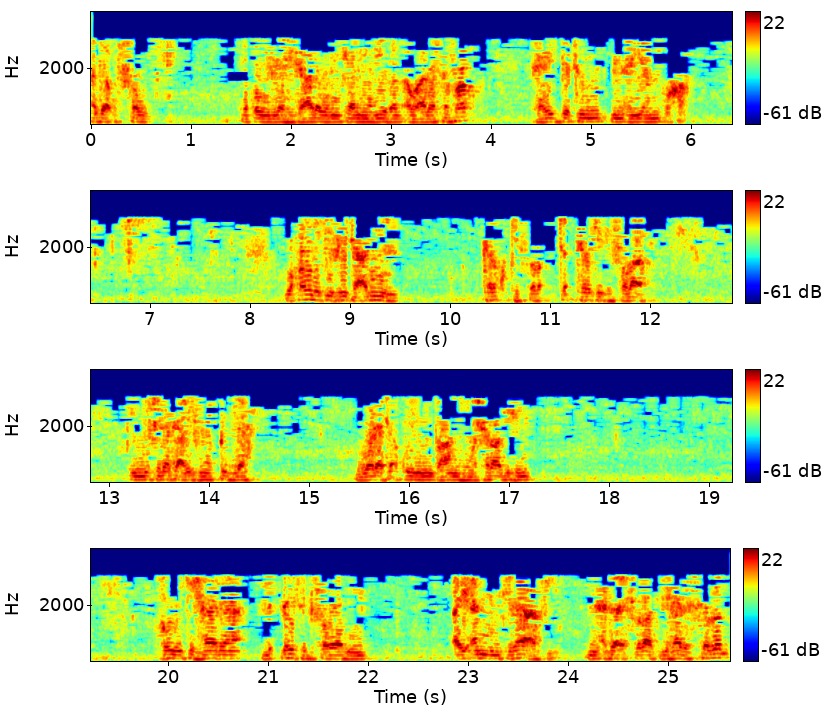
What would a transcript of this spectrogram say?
أداء الصوم. لقول الله تعالى ومن كان مريضا أو على سفر فعدة من أيام أخرى. وقولك في تعليل تركك تركك الصلاة إنك لا تعرفين القبلة ولا تأكلين من طعامهم وشرابهم قولك هذا ليس بصواب أي أن امتناعك من أداء الصلاة لهذا السبب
